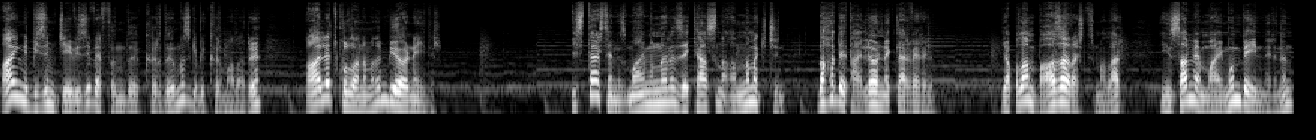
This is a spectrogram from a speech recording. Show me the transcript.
aynı bizim cevizi ve fındığı kırdığımız gibi kırmaları, alet kullanımının bir örneğidir. İsterseniz maymunların zekasını anlamak için daha detaylı örnekler verelim. Yapılan bazı araştırmalar insan ve maymun beyinlerinin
